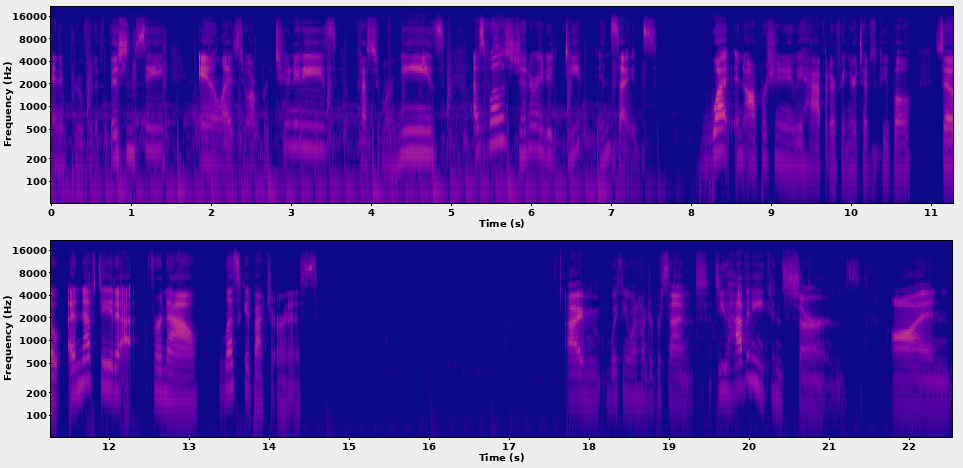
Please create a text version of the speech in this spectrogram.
and improve efficiency, analyze new opportunities, customer needs, as well as generated deep insights. What an opportunity we have at our fingertips, people. So, enough data for now. Let's get back to Ernest. I'm with you 100%. Do you have any concerns on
